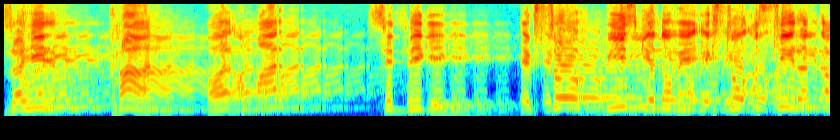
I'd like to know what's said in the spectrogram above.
जहीर खान और अमार सिद्दीकी। 120 गेंदों में 180 रन का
